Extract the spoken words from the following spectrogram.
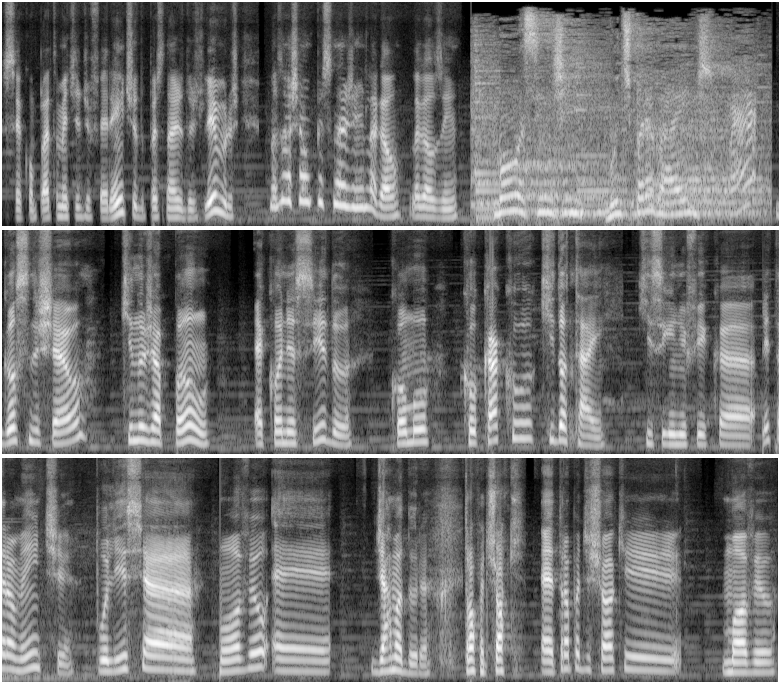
ser completamente diferente do personagem dos livros, mas eu achava um personagem legal, legalzinho. Boa, Shinji. Muitos parabéns. Ghost in the Shell, que no Japão é conhecido como Kokaku Kidotai, que significa literalmente polícia móvel é de armadura. Tropa de choque. É tropa de choque móvel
